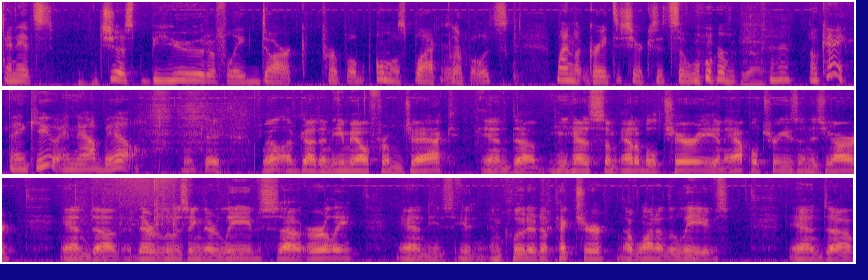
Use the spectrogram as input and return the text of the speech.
and it's just beautifully dark purple, almost black purple. It's mine look great this year because it's so warm. Yeah. Okay, thank you. And now, Bill. Okay. Well, I've got an email from Jack, and uh, he has some edible cherry and apple trees in his yard, and uh, they're losing their leaves uh, early. And he's he included a picture of one of the leaves, and uh,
